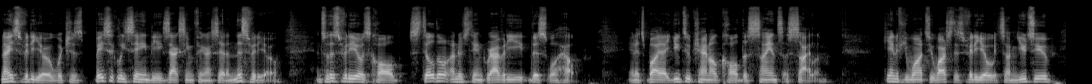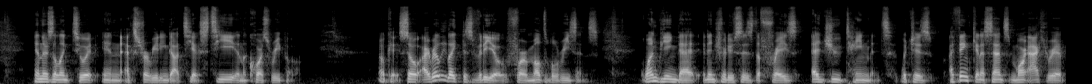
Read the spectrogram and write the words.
nice video, which is basically saying the exact same thing I said in this video. And so this video is called Still Don't Understand Gravity, This Will Help. And it's by a YouTube channel called The Science Asylum. Again, if you want to watch this video, it's on YouTube, and there's a link to it in extrareading.txt in the course repo. Okay, so I really like this video for multiple reasons. One being that it introduces the phrase edutainment, which is, I think, in a sense, more accurate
